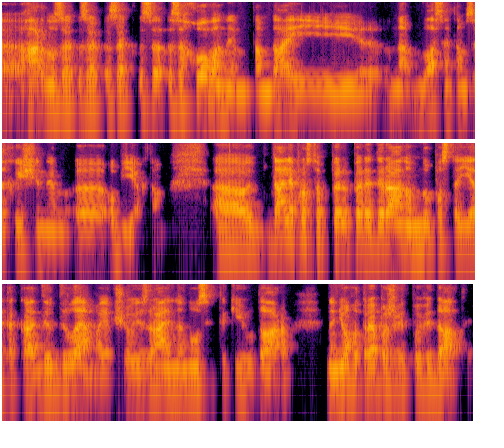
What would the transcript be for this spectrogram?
гарно за, за, за, за, захованим там, да, і на, власне там захищеним е, об'єктам. Е, далі просто пер, перед Іраном ну, постає така ди- дилема. Якщо Ізраїль наносить такий удар, на нього треба ж відповідати.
